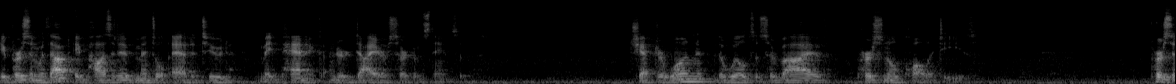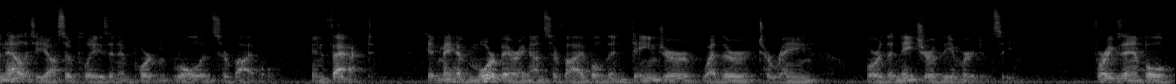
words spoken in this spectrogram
A person without a positive mental attitude may panic under dire circumstances. Chapter 1 The Will to Survive Personal Qualities. Personality also plays an important role in survival. In fact, it may have more bearing on survival than danger, weather, terrain, or the nature of the emergency. For example,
